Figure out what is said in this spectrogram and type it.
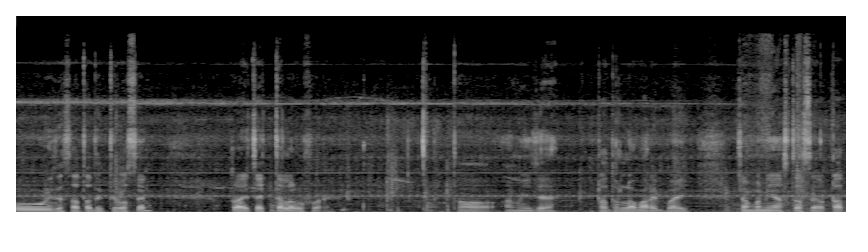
ওই যে ছাতা দেখতে পাচ্ছেন প্রায় চারতলার উপরে। তো আমি যে ওটা ধরলাম, আরেক ভাই জঙ্গ নিয়ে আসতে আসতে অর্থাৎ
